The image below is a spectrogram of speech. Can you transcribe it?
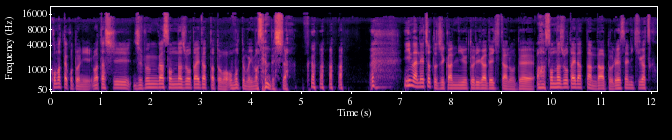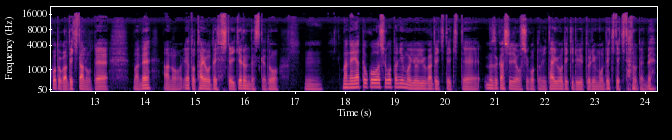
困ったことに私、自分がそんな状態だったとは思ってもいませんでした。今ね、ちょっと時間にゆとりができたので、あ、そんな状態だったんだと冷静に気がつくことができたので、まあね、あの、やっと対応でしていけるんですけど、うん。まあね、やっとこう仕事にも余裕ができてきて、難しいお仕事に対応できるゆとりもできてきたのでね、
